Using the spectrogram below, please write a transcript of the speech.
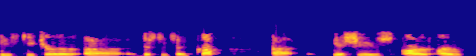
these teacher uh, distance ed prep uh, issues are are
